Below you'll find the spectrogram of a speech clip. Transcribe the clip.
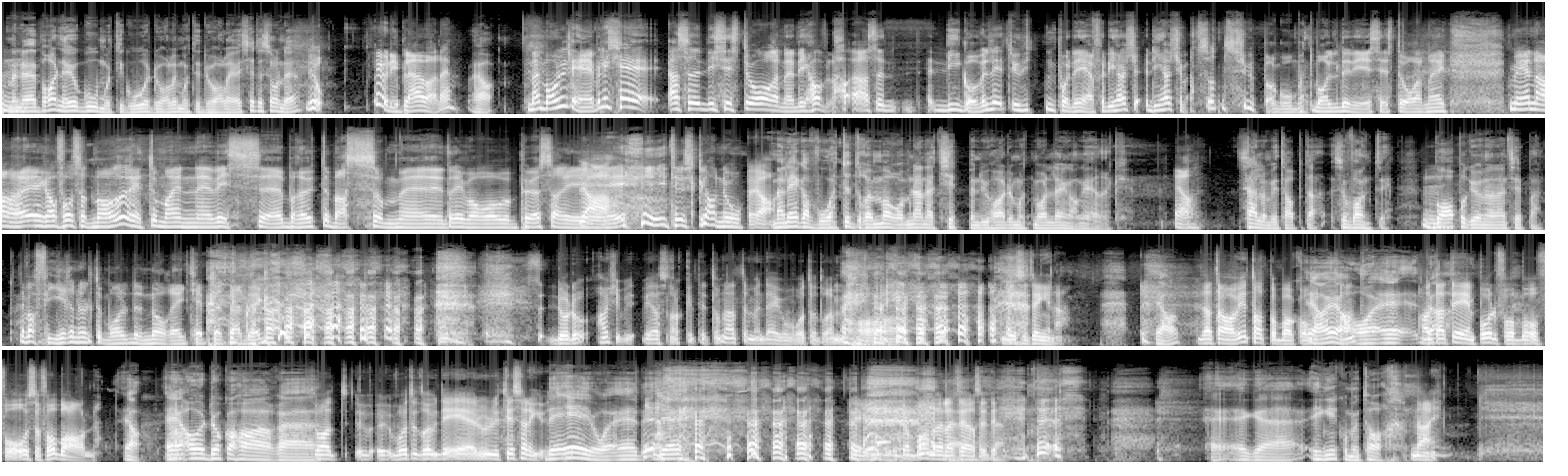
Men eh, Brann er jo god mot de gode og dårlig mot de dårlige. Er ikke det sånn det er? Jo. Det er jo de pleier å være det. Ja. Men Molde er vel ikke altså De siste årene de, har, altså, de går vel litt utenpå det. For de har ikke, de har ikke vært sånn supergode mot Molde de siste årene. Jeg mener jeg har fortsatt mareritt om en eh, viss eh, Brautebass som eh, driver og pøser i, Ja. i Tyskland nå. Ja. Men jeg har våte drømmer om denne chipen du hadde mot Molde en gang, Erik. Ja. Selv om vi tapte, så vant vi. Bare på grunn av den chipen. Det var 4-0 til Molde når jeg chippet den. Dodo, har ikke vi, vi har snakket litt om dette med deg og våte drømmer og disse tingene. Ja, Dette har vi tatt på bakrommet. ja. ja. eh, At dette er en pod for, for også for barn. ja. Eh, og dere har eh, Så at ø, våte drømmer, det er når du tisser deg ut. Det er jo eh, det, Det kan barn relatere seg til. Jeg, eh, Ingen kommentar. Nei.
